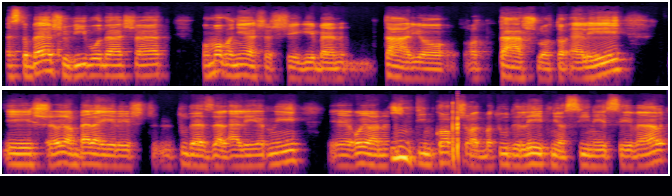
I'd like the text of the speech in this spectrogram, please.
ezt a belső vívódását a maga nyersességében tárja a társulata elé, és olyan beleélést tud ezzel elérni, olyan intim kapcsolatba tud lépni a színészével,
